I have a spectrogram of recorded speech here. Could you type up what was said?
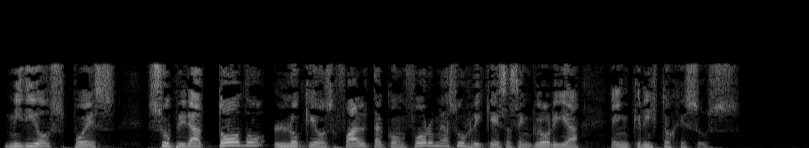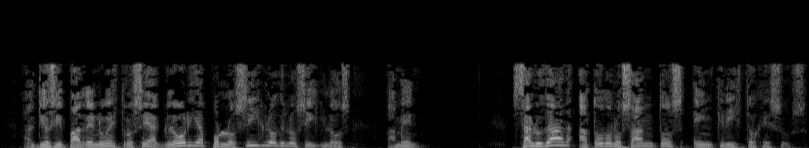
Mi Dios, pues, suplirá todo lo que os falta conforme a sus riquezas en gloria en Cristo Jesús. Al Dios y Padre nuestro sea gloria por los siglos de los siglos. Amén. Saludad a todos los santos en Cristo Jesús.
